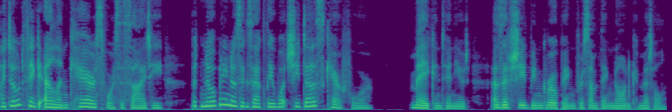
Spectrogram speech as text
"I don't think Ellen cares for society, but nobody knows exactly what she does care for," May continued, as if she had been groping for something non committal.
